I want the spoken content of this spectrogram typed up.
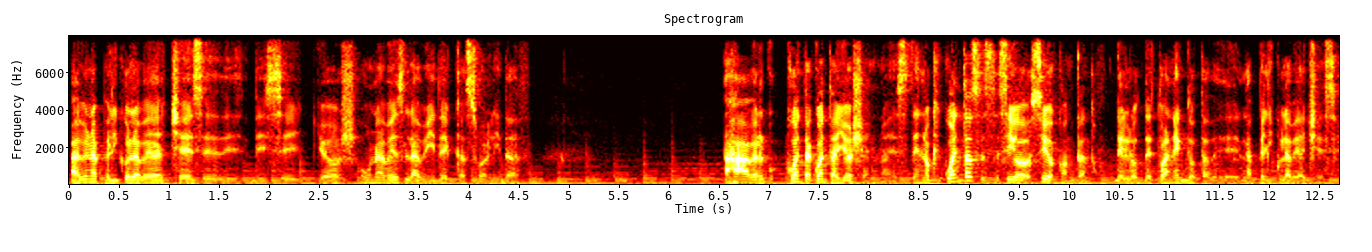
había una película VHS dice Josh una vez la vi de casualidad Ajá, a ver, cuenta, cuenta, Josh. Este, en lo que cuentas, este, sigo, sigo contando de tu anécdota de la película VHS.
